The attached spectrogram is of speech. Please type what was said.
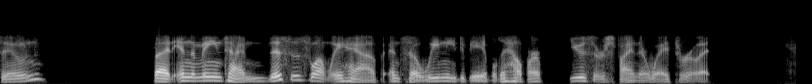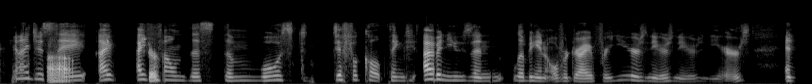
soon. But in the meantime, this is what we have. And so we need to be able to help our users find their way through it. Can I just uh, say, I, I sure. found this the most difficult thing. To, I've been using Libby and Overdrive for years and years and years and years, and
